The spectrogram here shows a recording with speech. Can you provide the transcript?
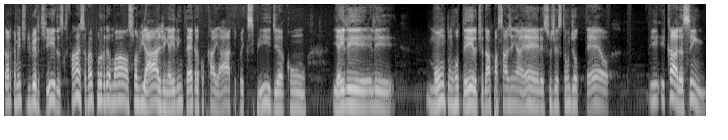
teoricamente divertidos, que fala, ah, você vai programar a sua viagem, aí ele integra com o Kayak, com o Expedia, com. E aí ele, ele monta um roteiro, te dá passagem aérea, sugestão de hotel. E, e cara, assim,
